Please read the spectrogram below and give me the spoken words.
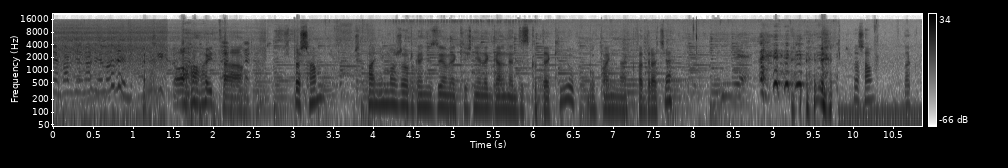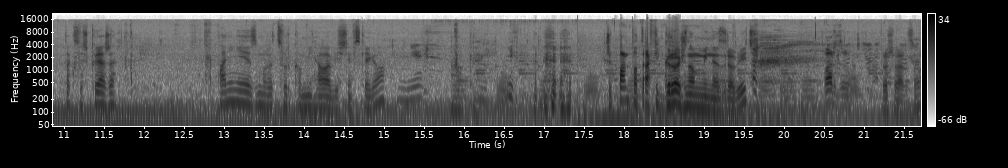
nie bardziej na wielorybki. Oj tam. Przepraszam, czy pani może organizują jakieś nielegalne dyskoteki u, u pani na kwadracie? Nie. Przepraszam, tak, tak coś kojarzę. Pani nie jest może córką Michała Wiśniewskiego? Nie. Okej. Czy pan potrafi groźną minę zrobić? Bardzo. Proszę bardzo.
